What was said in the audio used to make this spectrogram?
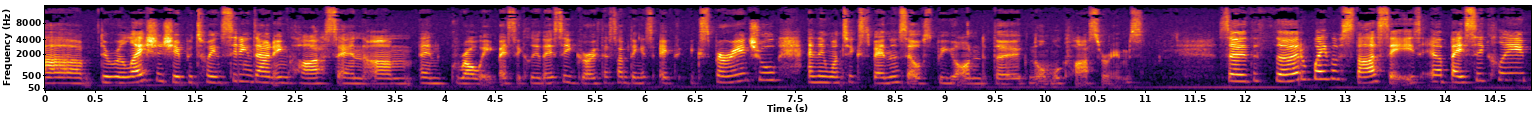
uh, the relationship between sitting down in class and um, and growing. Basically they see growth as something that's ex experiential and they want to expand themselves beyond the normal classrooms. So the third wave of star seeds are basically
